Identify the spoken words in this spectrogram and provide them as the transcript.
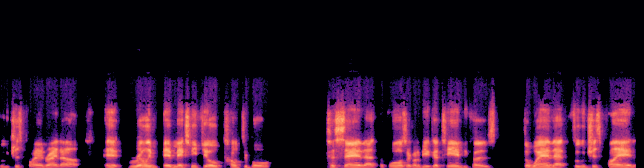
Vooch is playing right now. It really it makes me feel comfortable to say that the Bulls are going to be a good team because the way that Vooch is playing,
